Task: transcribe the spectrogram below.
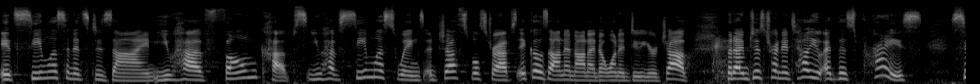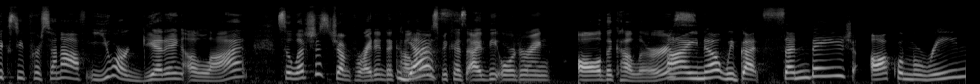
It's seamless in its design. You have foam cups, you have seamless wings, adjustable straps. It goes on and on. I don't want to do your job, but I'm just trying to tell you at this price, 60% off, you are getting a lot. So let's just jump right into colors Yes. because I'd be ordering all the colors. I know. We've got sun beige, aquamarine,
